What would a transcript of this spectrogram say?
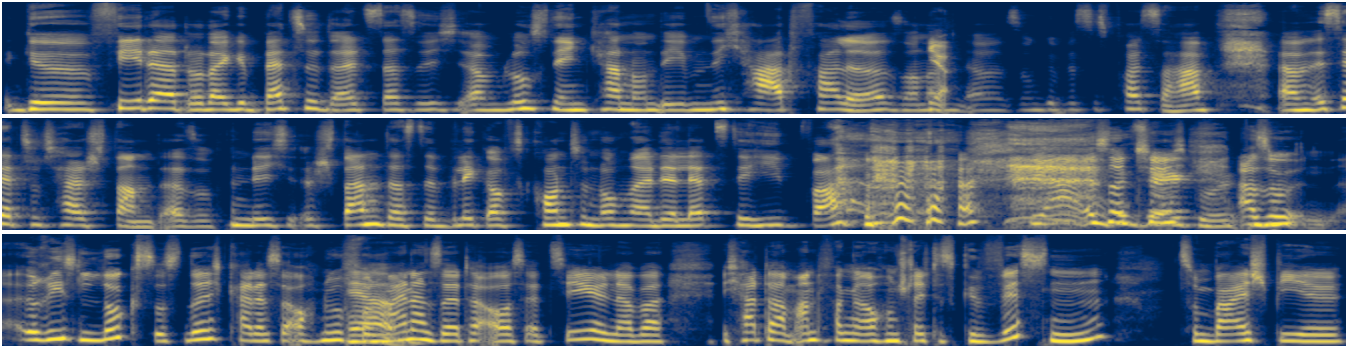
gefedert oder gebettet, als dass ich ähm, loslegen kann und eben nicht hart falle, sondern ja. äh, so ein gewisses Polster habe. Ähm, ist ja total spannend. Also finde ich spannend, dass der Blick aufs Konto nochmal der letzte Hieb war. ja, ist natürlich, also mhm. riesen Luxus, ne? Ich kann das ja auch nur von ja. meiner Seite aus erzählen, aber ich hatte am Anfang auch ein schlechtes Gewissen, zum Beispiel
